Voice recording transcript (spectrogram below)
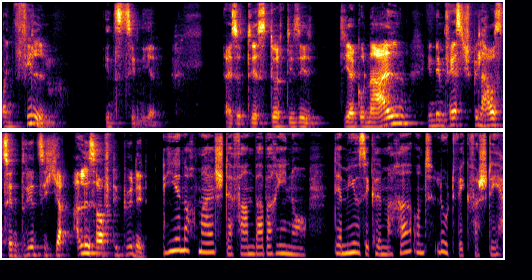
einen Film inszenieren. Also das, durch diese Diagonalen in dem Festspielhaus zentriert sich ja alles auf die Bühne. Hier nochmal Stefan Barbarino, der Musicalmacher und Ludwig-Versteher.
